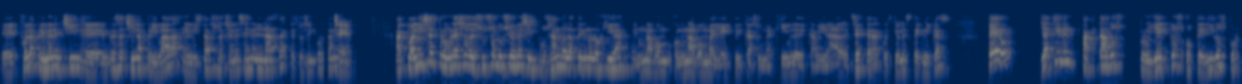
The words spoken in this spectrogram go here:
Eh, fue la primera en China, eh, empresa china privada en listar sus acciones en el Nasdaq, eso es importante. Sí. Actualiza el progreso de sus soluciones impulsando la tecnología en una bomba, con una bomba eléctrica sumergible de cavidad, etcétera, cuestiones técnicas, pero ya tienen pactados proyectos o pedidos por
